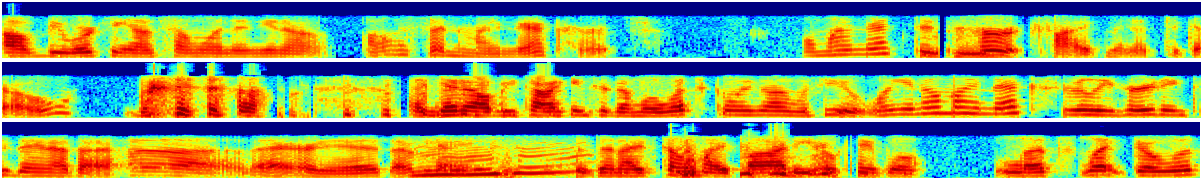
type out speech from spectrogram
I'll be working on someone and you know all of a sudden my neck hurts well, my neck didn't mm-hmm. hurt five minutes ago. and then I'll be talking to them, well, what's going on with you? Well, you know, my neck's really hurting today. And I thought, ah, there it is. Okay. Mm-hmm. So then I tell my body, okay, well, let's let go of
